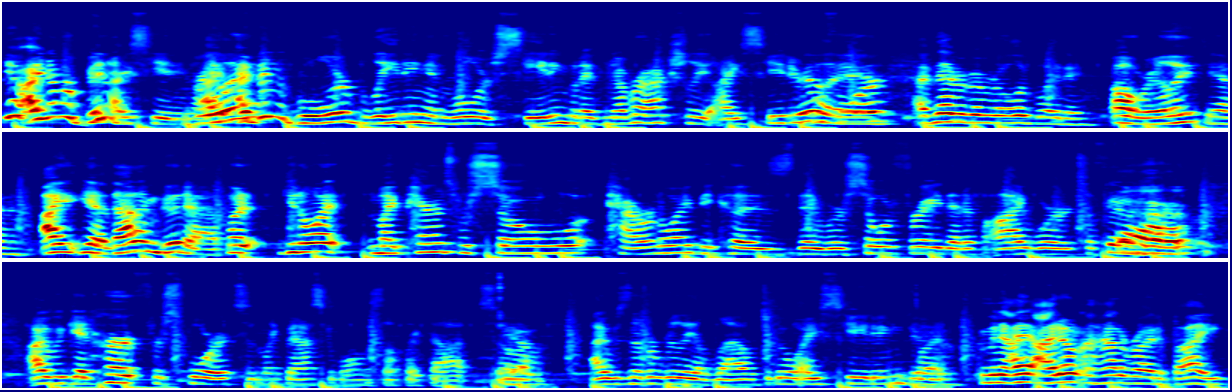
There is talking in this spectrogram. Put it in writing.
yeah, I've never been ice skating. Really? I, I've been roller blading and roller skating, but I've never actually ice skated really before. i've never been rollerblading Oh, really? yeah I yeah, that I'm good at. But you know what? My parents were so paranoid because they were so afraid that if I were to Get fall, hurt. I would get hurt for sports and like basketball and stuff like that. So Yeah. I was never really allowed to go ice skating. yeah But i mean I, I don't know how to ride a bike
